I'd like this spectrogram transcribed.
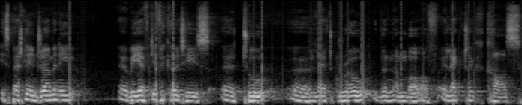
especially in Germany, uh, we have difficulties to let grow the number of electric cars.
